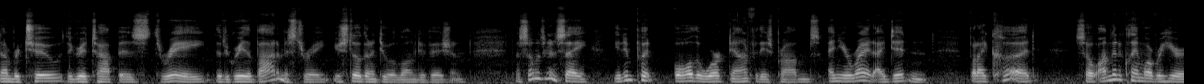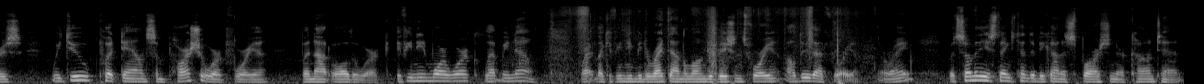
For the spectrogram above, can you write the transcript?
Number two, the degree the top is 3. The degree of the bottom is 3. You're still going to do a long division. Now, someone's going to say, you didn't put all the work down for these problems. And you're right, I didn't. But I could. So I'm going to claim over here is we do put down some partial work for you, but not all the work. If you need more work, let me know. Right? Like if you need me to write down the long divisions for you, I'll do that for you. All right? But some of these things tend to be kind of sparse in their content.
